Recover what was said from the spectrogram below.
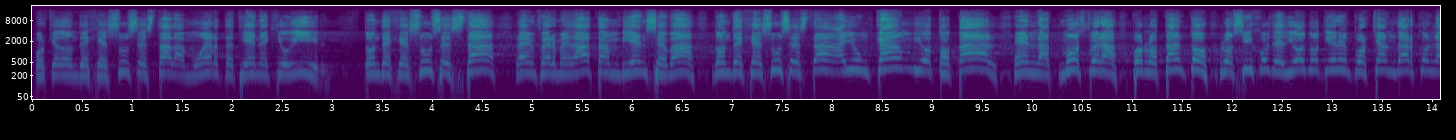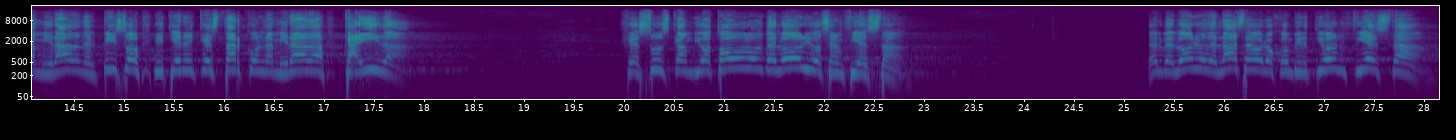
Porque donde Jesús está, la muerte tiene que huir. Donde Jesús está, la enfermedad también se va. Donde Jesús está, hay un cambio total en la atmósfera. Por lo tanto, los hijos de Dios no tienen por qué andar con la mirada en el piso, ni tienen que estar con la mirada caída. Jesús cambió todos los velorios en fiesta. El velorio de Lázaro lo convirtió en fiesta.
